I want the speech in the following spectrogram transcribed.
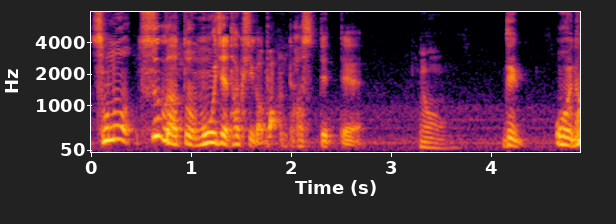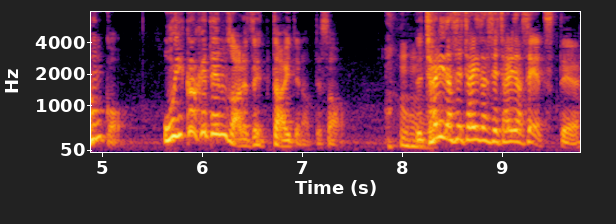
そのすぐ後もう一台タクシーがバンって走ってって。うん。でおいなんか追いかけてんぞあれ絶対ってなってさでチャリ出せチャリ出せチャリ出せっつって。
